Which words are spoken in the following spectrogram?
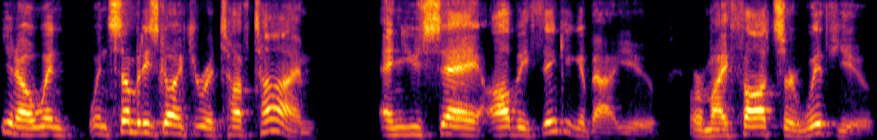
you know, when when somebody's going through a tough time and you say, I'll be thinking about you, or my thoughts are with you,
